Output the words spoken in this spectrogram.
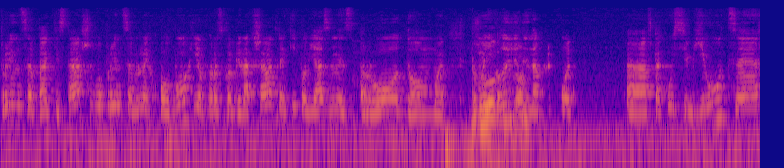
принца, так і старшого принца, в них обох є в гороскопі Накшатри, які пов'язані з родом. Тому коли да. людина приходить е, в таку сім'ю, це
